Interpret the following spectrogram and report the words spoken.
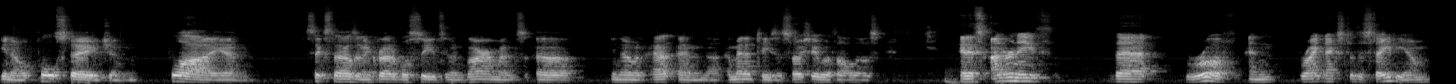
you know, full stage and fly and 6,000 incredible seats and environments. Uh, you know, and, and uh, amenities associated with all those. And it's underneath that roof and right next to the stadium.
